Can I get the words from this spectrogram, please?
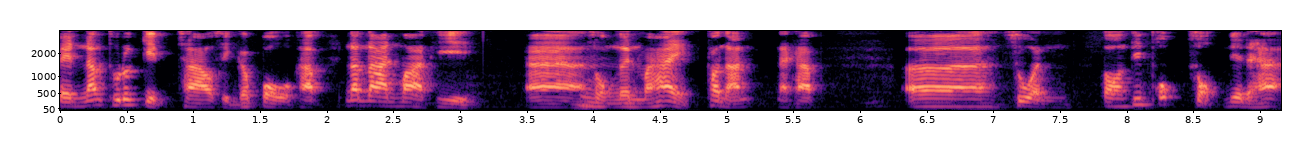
เป็นนักธุรกิจชาวสิงคโปร์ครับนานๆมาทีอ่าส่งเงินมาให้เท่านั้นนะครับเอ่อส่วนตอนที่พบศพเนี่ยนะฮะ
